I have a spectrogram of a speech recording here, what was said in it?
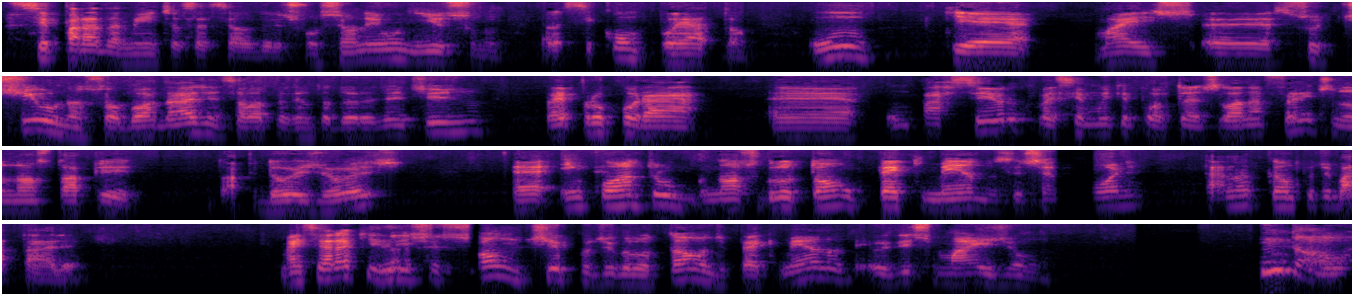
separadamente essas células, eles funcionam em uníssono, elas se completam. Um que é mais é, sutil na sua abordagem, célula apresentadora de antígeno, vai procurar é, um parceiro que vai ser muito importante lá na frente, no nosso top, top 2 de hoje, é, enquanto o nosso gluton, o Pac-Man do sistema imune, está no campo de batalha. Mas será que existe só um tipo de glutão, de Pac-Man, ou existe mais de um? Então,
